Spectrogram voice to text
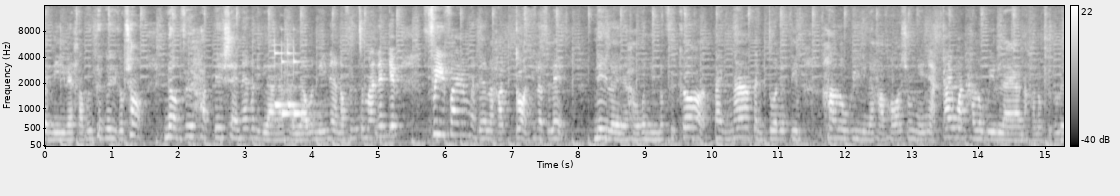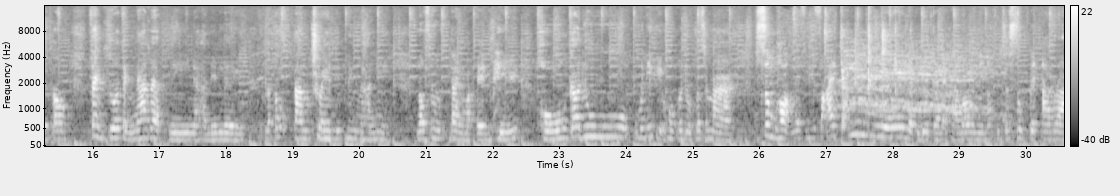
วันนี้นะคะเพื่อนๆก็อยู่กับช่องน้องฟิลแฮปปี้ชแนลกันอีกแล้วนะคะ แล้ววันนี้เนี่ยน้องฟิลก็จะมาเล่นเกมฟรีไฟกันเหมือนเดิมนะคะ ก่อนที่เราจะเล่นนี่เลยนะคะ วันนี้น้องฟิลก็แต่งหน้าแต่งตัวในธีมฮาโลวีนนะคะ เพราะว่าช่วงนี้เนี่ยใกล้วันฮาโลวีนแล้วนะคะน้องฟิลก็เลยต้องแต่งตัวแต่งหน้าแบบนี้นะคะนี่เลยแล้วต้องตามเทรนด์นิดนึงนะคะนี่น้องฟิลแต่งมาเป็นผีโฮงกระดูกวันนี้ผีโฮงกระดูกก็จะมา สุ่มของในฟรีไฟกันเดี๋ยวไปดูกันนะคะว่าวันนี้น้องฟิจะสุ่มเป็นอะไร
